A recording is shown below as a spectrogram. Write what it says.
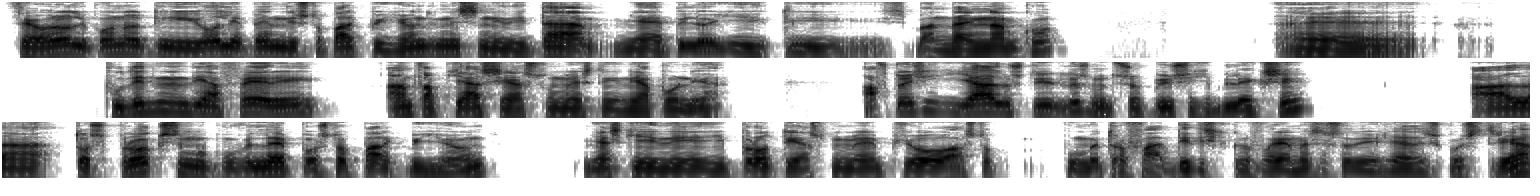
Θεωρώ λοιπόν ότι όλη η επένδυση στο Park Beyond είναι συνειδητά μια επιλογή της Bandai Namco ε, που δεν την ενδιαφέρει αν θα πιάσει ας πούμε στην Ιαπωνία. Αυτό ισχύει και για άλλους τίτλους με τους οποίους έχει μπλέξει αλλά το σπρόξιμο που βλέπω στο Park Beyond μιας και είναι η πρώτη ας πούμε πιο ας το πούμε τροφαντή της κυκλοφορία μέσα στο 2023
